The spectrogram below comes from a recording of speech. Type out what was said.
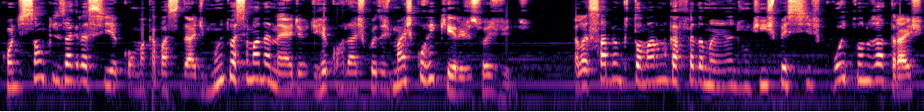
condição que lhes agracia com uma capacidade muito acima da média de recordar as coisas mais corriqueiras de suas vidas. Elas sabem o que tomaram no café da manhã de um dia específico oito anos atrás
